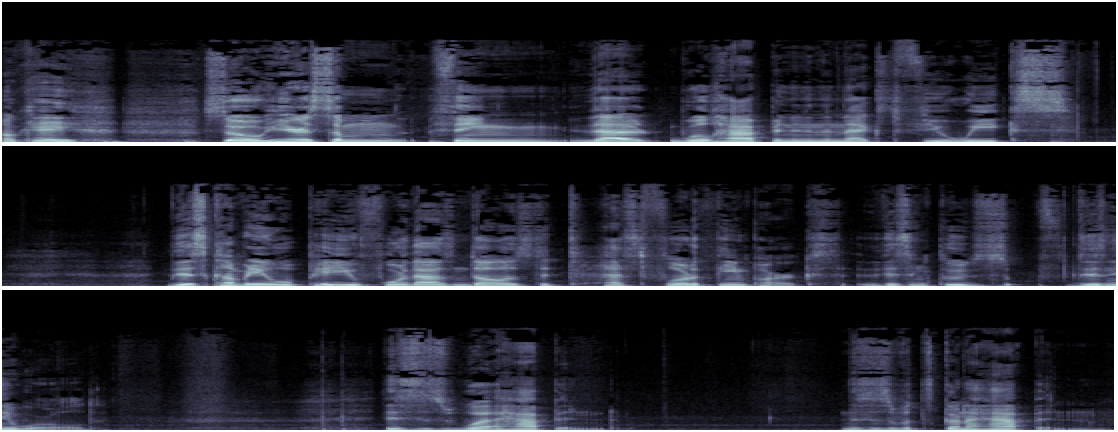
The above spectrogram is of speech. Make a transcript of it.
Okay, so here's something that will happen in the next few weeks. This company will pay you $4,000 to test Florida theme parks. This includes Disney World. This is what happened. This is what's gonna happen.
